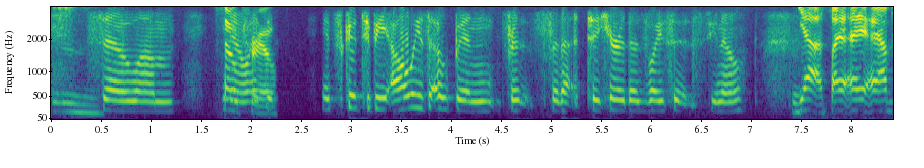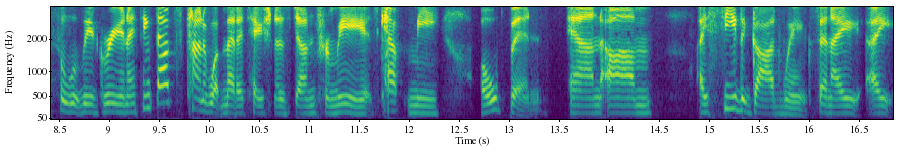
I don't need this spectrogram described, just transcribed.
mm. so um, so you know, true. it's good to be always open for for that to hear those voices you know? Yes I, I absolutely agree and i think that's kind of what meditation has done for me. It's kept me open and um, I see the God winks and I, I,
